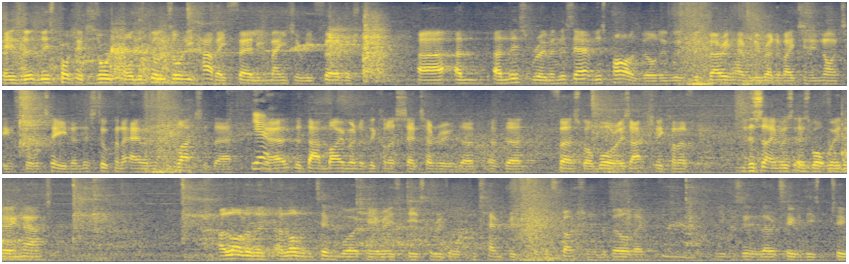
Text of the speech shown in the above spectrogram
is that this project has already, or the building's already had a fairly major refurbishment. Uh, and, and this room and this, this part of the building was, was very heavily renovated in 1914, and there's still kind of evidence of flats of there. Yeah. You know, that, that moment of the kind of centenary of the, of the First World War is actually kind of the same as, as what we're doing now. A lot of the a lot of the timber work here is, is the result contemporary to the construction of the building. You can see that there are two these two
